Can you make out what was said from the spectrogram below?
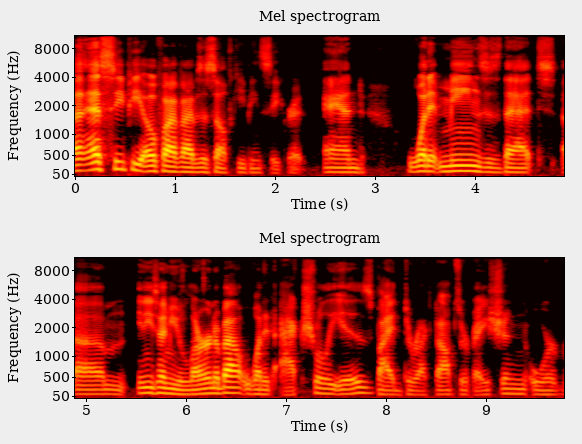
Uh, SCP-055 is a self-keeping secret, and what it means is that um, anytime you learn about what it actually is by direct observation or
